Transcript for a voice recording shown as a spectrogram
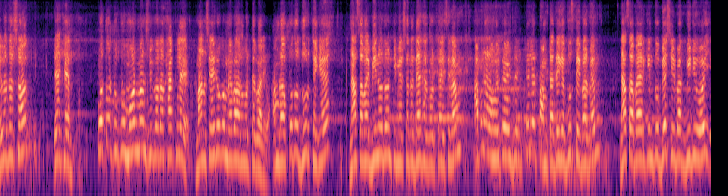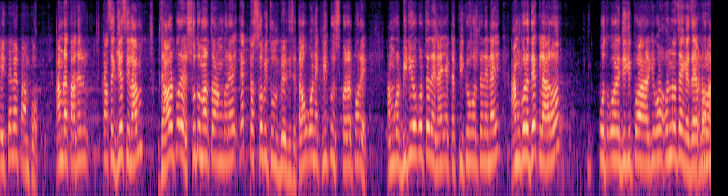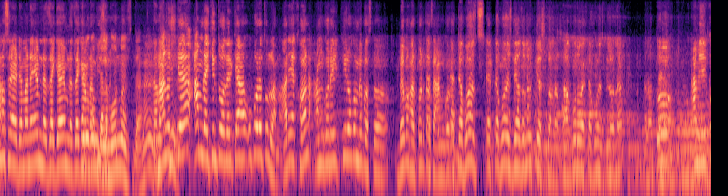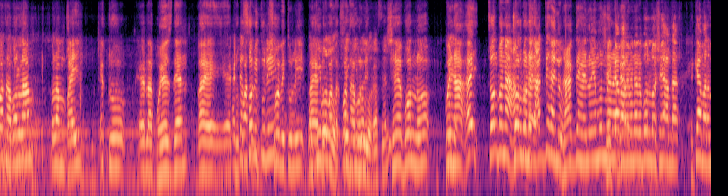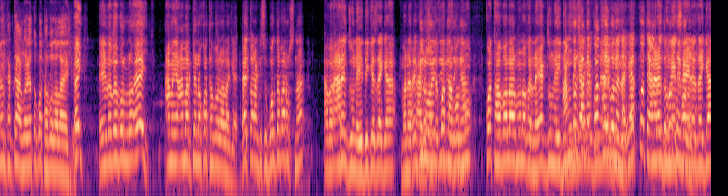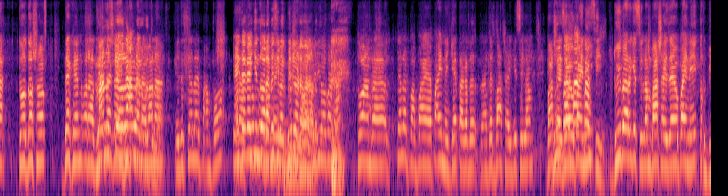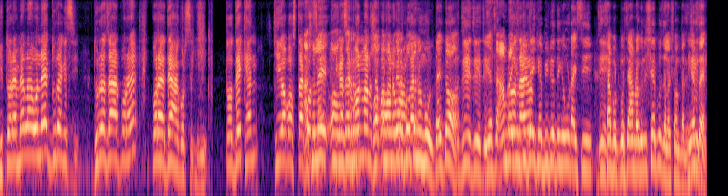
Hello দর্শক, দেখেন, কতটুকু মন মানসিকতা থাকলে মানুষ এইরকম ব্যবহার করতে পারে। আমরা কত দূর থেকে নাসা ভাই বিনোদন টিমের সাথে দেখা করতে আইছিলাম। আপনারা হয়তো এই যে তেলের পাম্পটা দেখে বুঝতেই পারবেন, নাসা ভাইয়ের কিন্তু বেশিরভাগ ভিডিওই এই তেলের পাম্প। আমরা তাদের কাছে গিয়েছিলাম যাওয়ার পরে শুধুমাত্র আমগরে একটা ছবি তুলবে দিছে। তাও অনেক রিকোয়েস্ট করার পরে আমগর ভিডিও করতে দেয় নাই, একটা পিকও করতে দেয় নাই। আমগরে দেখলে আরও ও- ওইদিকে আর কি অন্য জায়গায় যায় অন্য সাইডে মানে এমনি জায়গা এমনি জায়গা আমরা কীরকম তাহলে পিছনে- মানসটা মানুষকে আমরাই কিন্তু ওদেরকে উপরে তুললাম। আর এখন আমগরে ব্যবস্থা ব্যবহার করতেছে আমগরে একটা বয়স একটা বয়স দেওয়ার জন্য রিকোয়েস্ট করলাম তারপরও একটা বয়স দিল না। তো আমি কথা বললাম বললাম ভাই একটু ভয়েস দেন বা একটু ছবি তুলি। ছবি তুলি বা একটু কথা- কথা বলি। সে বলল কই না এই চলবে না চলবে না। রাগ দেখাইলো। রাগ দেখাইলো এমন মানে ক্যামেরাম্যানের বলল সে আমরা ক্যামেরাম্যান থাকতে আমার এত কথা বলা লাগে। এই এইভাবে বলল এই আমি আমার কেন কথা বলা লাগে? এই তোরা কিছু বলতে পারোস না? আবার আরেকজন এইদিকে জায়গা মানে কথা। বলব। কথা বলার মনে করেন একজন এই দিকে কথাই বলে না, এক আমাদের আরেকজন এক সাইডে জায়গা। তো দর্শক দেখেন ওরা মানুষকে হলে আমরা। এই যে তেলের পাম্প এই জায়গায় কিন্তু ওরা বেশিরভাগ ভিডিওটা বানায়। ভিডিও বানায়। তো আমরা তেলের পাম্প পাই- গিয়ে তাদের বাসায় গেছিলাম। বাসায় দুইবার যাও পাক পাইনি দুইবার গেছিলাম বাসায় যাও পাইনি তো ভিতরে মেলা অনেক দূরে গেছি। দূরে যাওয়ার পরে পরে দেখা করছি। তো দেখেন কি অবস্থা আসলে মন মানুষের মূল তাই তো? জি জি জি। ঠিক আছে আমরা কিন্তু দেখে ভিডিও দেখে উড়াইছি সাপোর্ট করছি। আমরা কিন্তু শেরপুর জেলার সন্তান ঠিক আছে।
